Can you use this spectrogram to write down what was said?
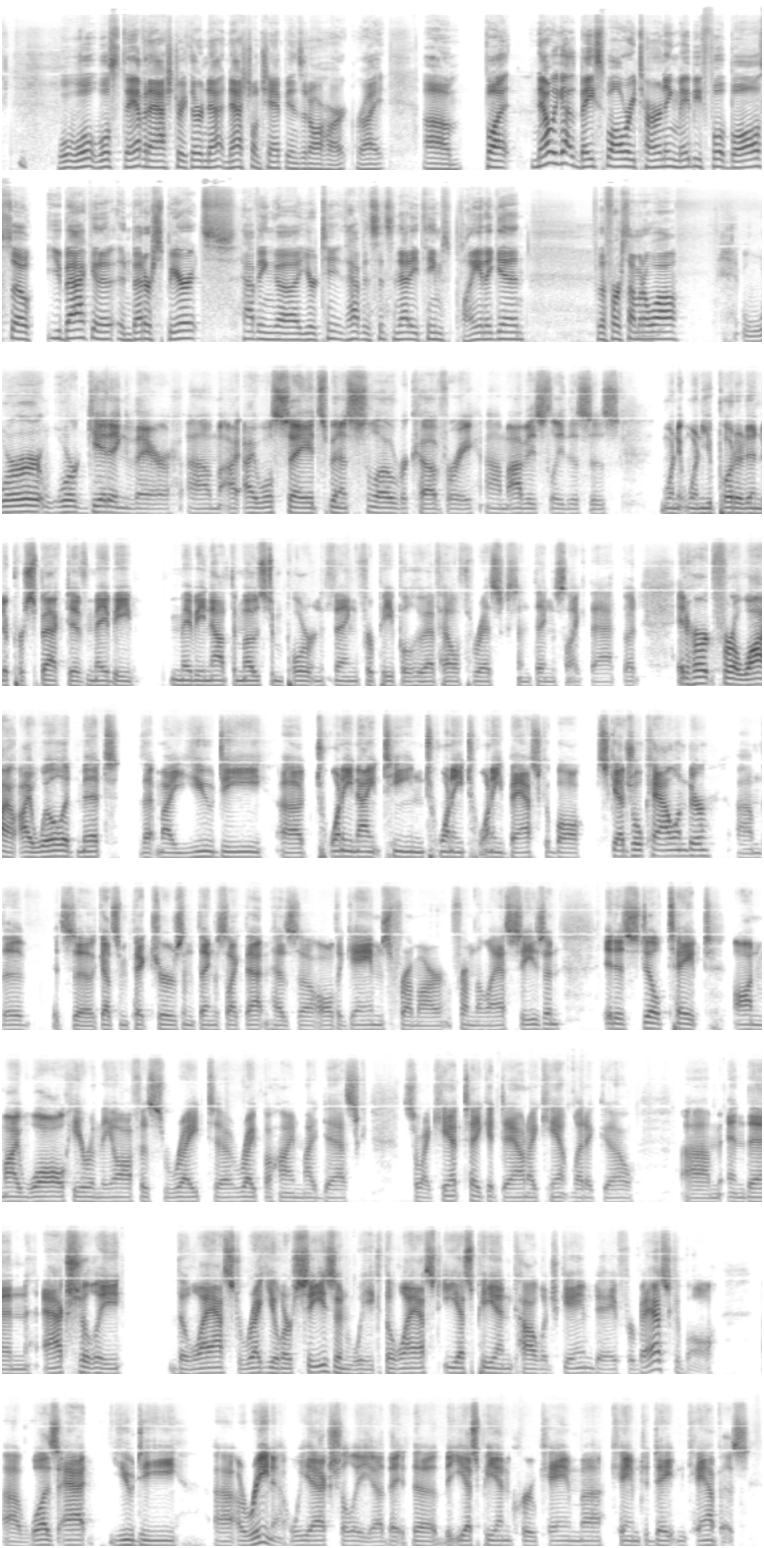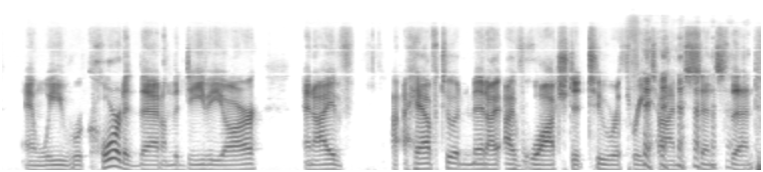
we'll we'll, we'll they have an asterisk. They're na- national champions in our heart, right? Um, but now we got baseball returning, maybe football. So you back in, a, in better spirits, having uh, your team, having Cincinnati teams playing again for the first time in a while we're we're getting there. Um, I, I, will say it's been a slow recovery. Um, obviously, this is when it, when you put it into perspective, maybe maybe not the most important thing for people who have health risks and things like that. But it hurt for a while. I will admit that my UD uh, 2019-2020 basketball schedule calendar, um, the it's uh, got some pictures and things like that, and has uh, all the games from our from the last season it is still taped on my wall here in the office, right uh, right behind my desk. So I can't take it down. I can't let it go. Um, and then actually, the last regular season week, the last ESPN College Game Day for basketball, uh, was at UD uh, Arena. We actually uh, the, the the ESPN crew came uh, came to Dayton campus, and we recorded that on the DVR. And I've I have to admit I, have watched it two or three times since then.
